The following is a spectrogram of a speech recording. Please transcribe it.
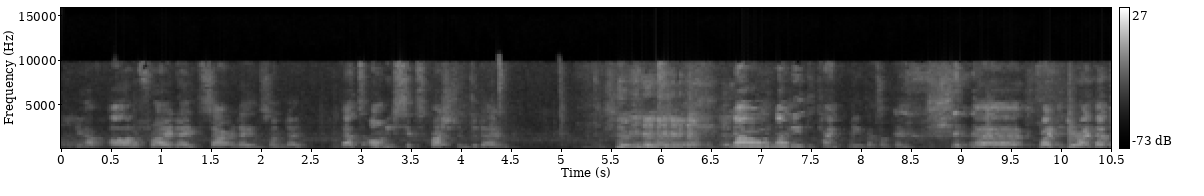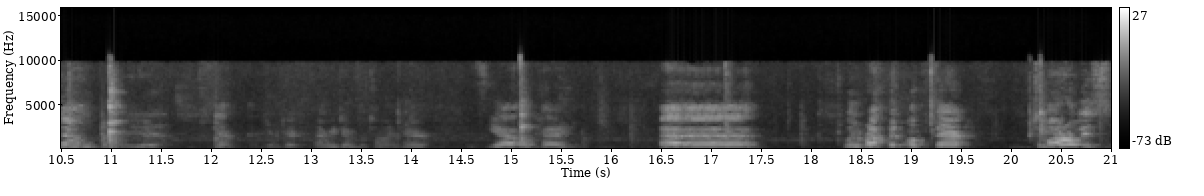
Oh. You have all of Friday, Saturday, and Sunday. That's only six questions a day. no, no need to thank me. That's okay. Uh, right, did you write that down? Yeah. Yeah. Okay. How are we doing for time here? Yeah. Okay. Uh, we'll wrap it up there. Tomorrow is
